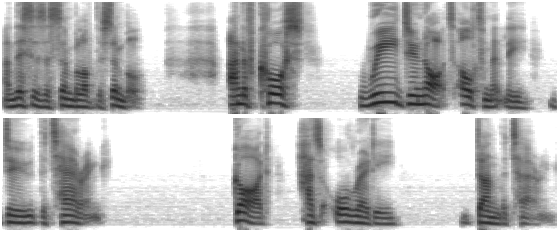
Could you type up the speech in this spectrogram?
and this is a symbol of the symbol. And of course, we do not ultimately do the tearing. God has already done the tearing.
